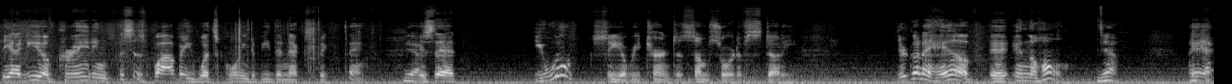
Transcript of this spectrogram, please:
the idea of creating this is probably what's going to be the next big thing. Yeah. Is that you will see a return to some sort of study. You're going to have uh, in the home. yeah. And,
